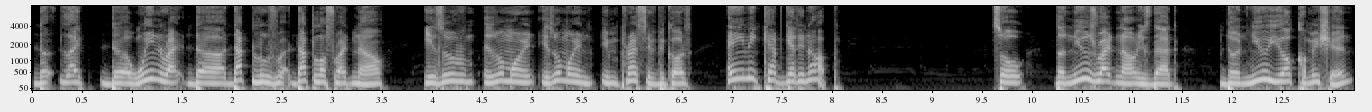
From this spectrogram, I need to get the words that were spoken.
the like the win right the that lose that loss right now is even, is even more is even more impressive because Haney kept getting up. So the news right now is that the New York Commission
